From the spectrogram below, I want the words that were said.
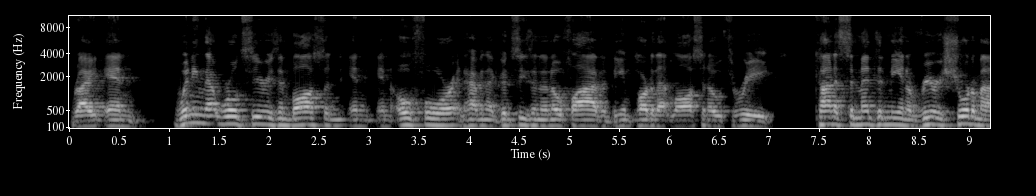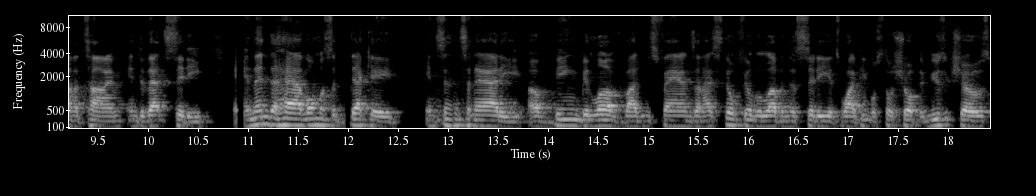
Right. And, winning that World Series in Boston in, in 04 and having that good season in 05 and being part of that loss in 03 kind of cemented me in a very short amount of time into that city. And then to have almost a decade in Cincinnati of being beloved by these fans. And I still feel the love in this city. It's why people still show up to music shows.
